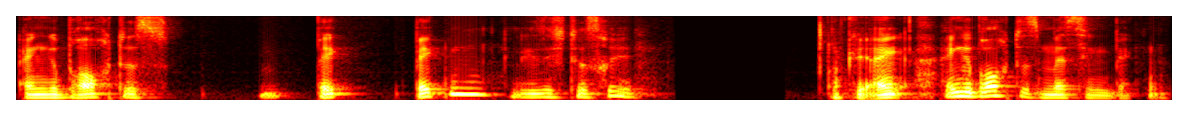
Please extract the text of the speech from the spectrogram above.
ein gebrauchtes Be Becken, wie sich das reden? Okay, ein, ein gebrauchtes Messingbecken.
